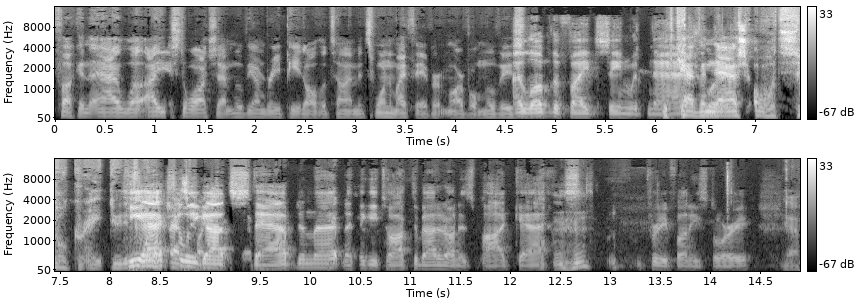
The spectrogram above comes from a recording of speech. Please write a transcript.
fucking, I lo- I used to watch that movie on repeat all the time. It's one of my favorite Marvel movies. I love the fight scene with Nash. with Kevin Nash. Oh, it's so great, dude. It's He one of the best actually got stabbed in that, Yep. and I think he talked about it on his podcast. Mhm. Pretty funny story. Yeah.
